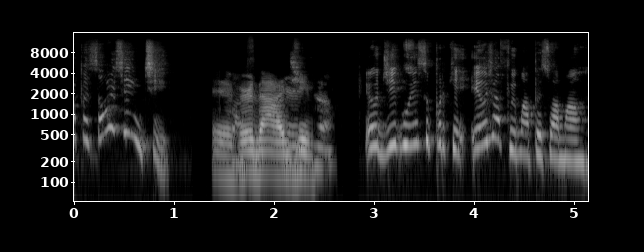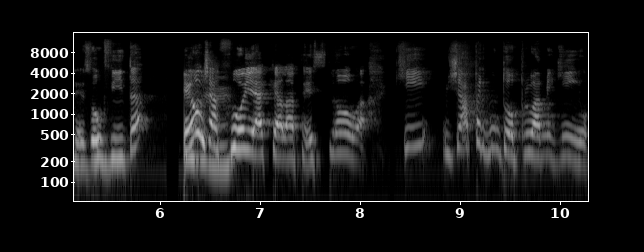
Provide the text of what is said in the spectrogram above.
outra pessoa, gente. É verdade. Eu digo isso porque eu já fui uma pessoa mal resolvida. Eu já Uhum. fui aquela pessoa que já perguntou pro amiguinho:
